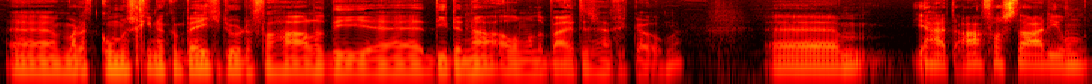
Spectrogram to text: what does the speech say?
Eh, maar dat komt misschien ook een beetje door de verhalen die, die daarna allemaal naar buiten zijn gekomen. Ehm, ja, het AFAS-stadion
